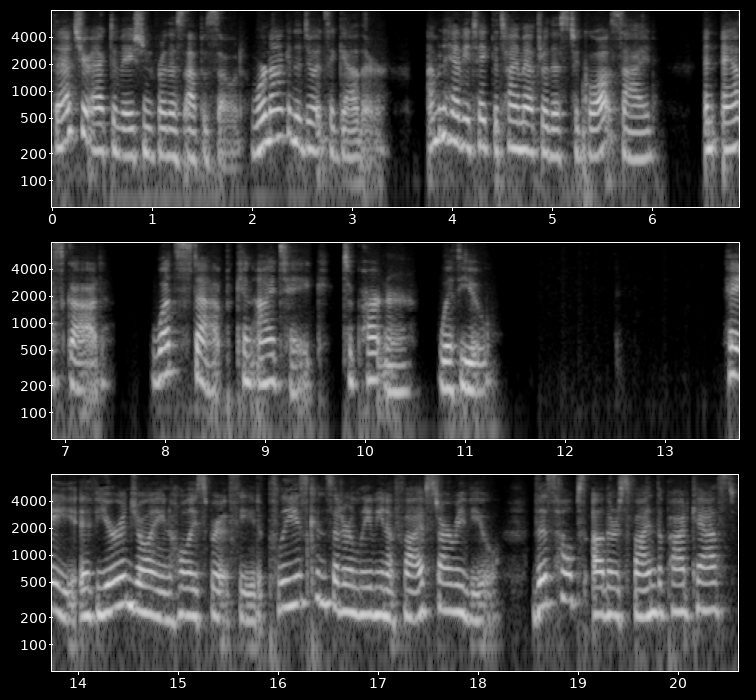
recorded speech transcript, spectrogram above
That's your activation for this episode. We're not going to do it together. I'm going to have you take the time after this to go outside and ask God, what step can I take to partner with you? Hey, if you're enjoying Holy Spirit Feed, please consider leaving a five star review. This helps others find the podcast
